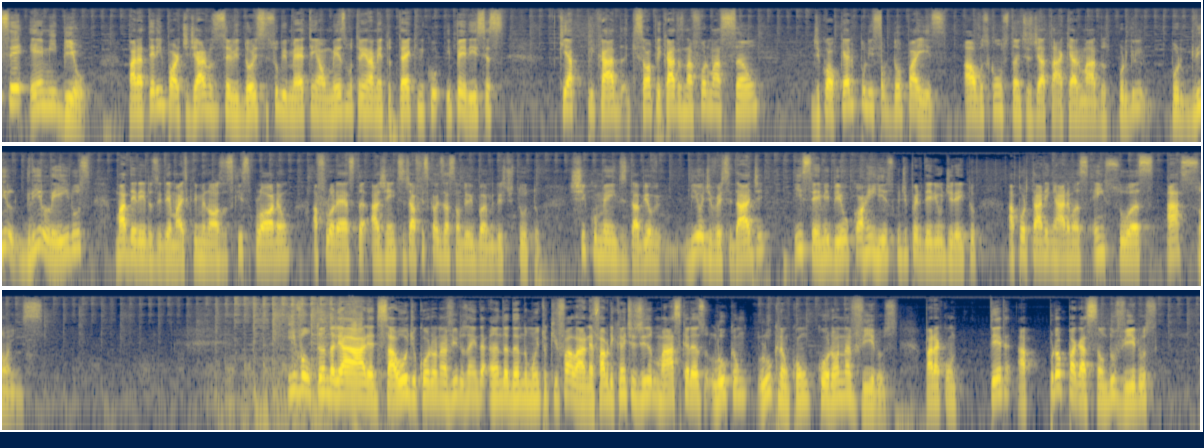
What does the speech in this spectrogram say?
Para terem porte de armas, os servidores se submetem ao mesmo treinamento técnico e perícias que, aplicado, que são aplicadas na formação de qualquer policial do país. Alvos constantes de ataque armados por, por gril grileiros, madeireiros e demais criminosos que exploram a floresta. Agentes da fiscalização do IBAME do Instituto Chico Mendes da Bio Biodiversidade e CMBio correm risco de perderem o direito a portarem armas em suas ações. E voltando ali à área de saúde, o coronavírus ainda anda dando muito o que falar, né? Fabricantes de máscaras lucram, lucram com o coronavírus. Para conter a propagação do vírus,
